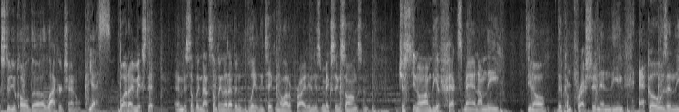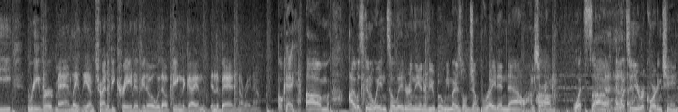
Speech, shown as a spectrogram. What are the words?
studio called uh, Lacquer Channel. Yes. But I mixed it, and it's something that's something that I've been lately taking a lot of pride in is mixing songs and just you know I'm the effects man. I'm the you know the compression and the echoes and the reverb man lately. I'm trying to be creative, you know, without being the guy in in the band, you know, right now. Okay. Um, I was going to wait until later in the interview, but we might as well jump right in now. I'm sorry. Um, what's uh, what's in your recording chain?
